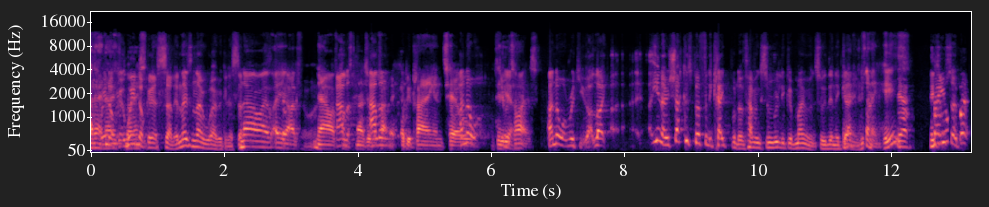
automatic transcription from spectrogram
I don't we're know. Not, we're not going to sell him. There's no way we're going to sell no, him. No, I, have now I've Alan, come to Alan, the he'll be playing until, I know, until he yeah. retires. I know what Ricky uh, like. Uh, uh, you know, Xhaka's perfectly capable of having some really good moments within a game. Yeah, he is. Yeah. Also, but,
